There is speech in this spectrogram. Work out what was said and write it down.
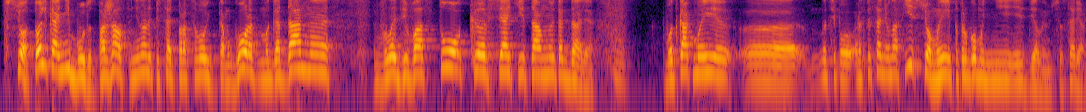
Все, только они будут. Пожалуйста, не надо писать про свой там город, Магадан, Владивосток, всякие там, ну и так далее. Вот как мы, э, ну типа, расписание у нас есть, все, мы по-другому не, не сделаем, все, сорян.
